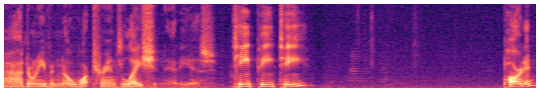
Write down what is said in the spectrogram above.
I don't even know what translation that is. TPT? Pardon?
